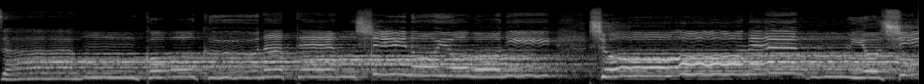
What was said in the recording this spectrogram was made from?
残酷な天使のように少年よし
